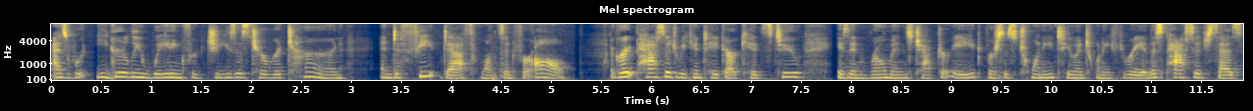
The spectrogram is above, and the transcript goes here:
as we're eagerly waiting for Jesus to return and defeat death once and for all. A great passage we can take our kids to is in Romans chapter 8, verses 22 and 23. And this passage says,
